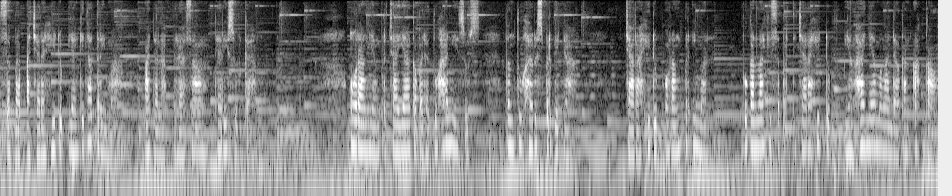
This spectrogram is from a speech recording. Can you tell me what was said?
sebab ajaran hidup yang kita terima adalah berasal dari surga. Orang yang percaya kepada Tuhan Yesus tentu harus berbeda. Cara hidup orang beriman bukan lagi seperti cara hidup yang hanya mengandalkan akal,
